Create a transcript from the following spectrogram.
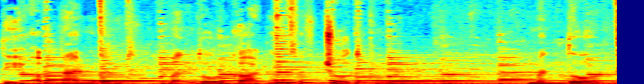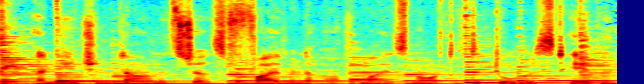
the abandoned Mandore Gardens of Jodhpur. Mandore, an ancient town, is just five and a half miles north of the tourist haven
